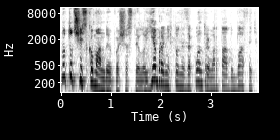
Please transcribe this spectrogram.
Ну тут ще з командою пощастило. Єбра ніхто не законтрив, арта дубасить.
